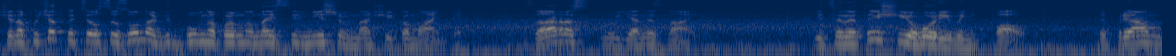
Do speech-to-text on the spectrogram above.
Ще на початку цього сезону він був, напевно, найсильнішим в нашій команді. Зараз, ну я не знаю. І це не те, що його рівень впав. Це прям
